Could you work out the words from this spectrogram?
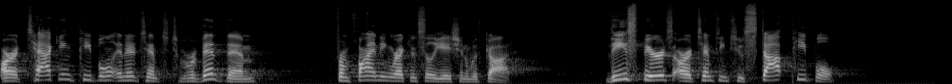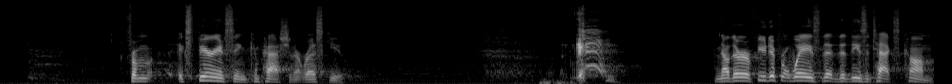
are attacking people in an attempt to prevent them from finding reconciliation with God. These spirits are attempting to stop people from experiencing compassionate rescue. now, there are a few different ways that, that these attacks come.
